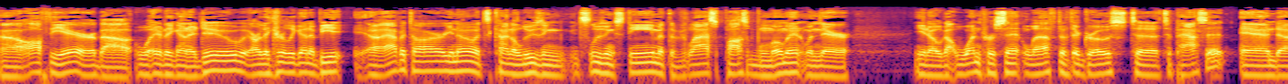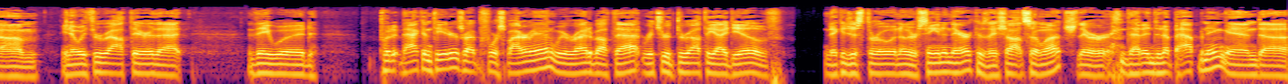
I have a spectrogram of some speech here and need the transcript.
uh, off the air about what are they going to do? Are they really going to beat uh, Avatar? You know, it's kind of losing it's losing steam at the last possible moment when they're you know got one percent left of their gross to to pass it, and um, you know, we threw out there that they would put it back in theaters right before Spider Man. We were right about that. Richard threw out the idea of they could just throw another scene in there because they shot so much. There, that ended up happening, and uh,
